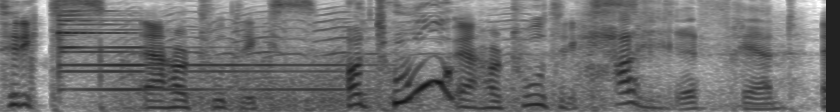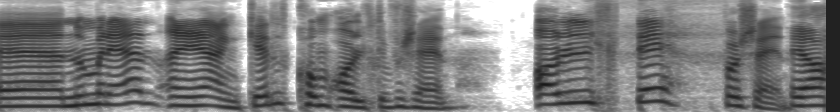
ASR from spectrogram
triks. Jeg har to triks. Har to? Jeg har to triks. Herre fred. Eh, nummer én er enkel. Kom alltid for sein. Alltid for sein. Ja.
